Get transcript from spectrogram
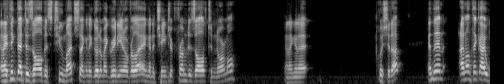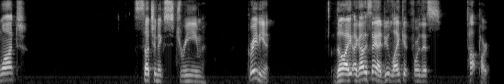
And I think that dissolve is too much, so I'm going to go to my gradient overlay. I'm going to change it from dissolve to normal and I'm going to push it up. And then I don't think I want such an extreme gradient. Though I, I got to say, I do like it for this top part.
